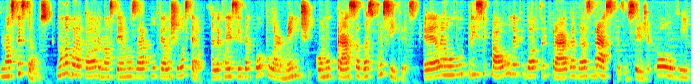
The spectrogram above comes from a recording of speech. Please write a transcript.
nós testamos. No laboratório nós temos a Plutella xilostela. Ela é conhecida popularmente como traça das crucíferas. Ela é o principal lepidóptero praga das brásicas, ou seja, couve,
